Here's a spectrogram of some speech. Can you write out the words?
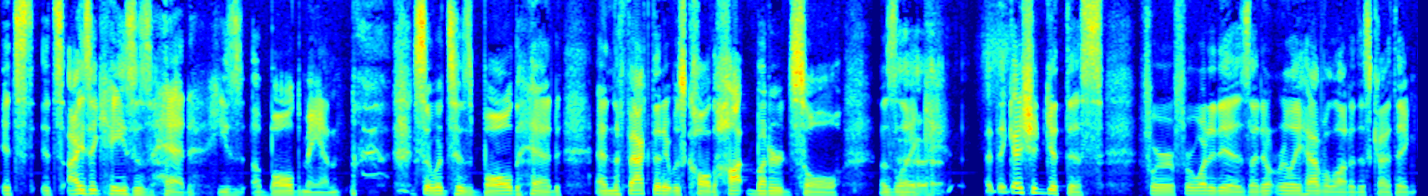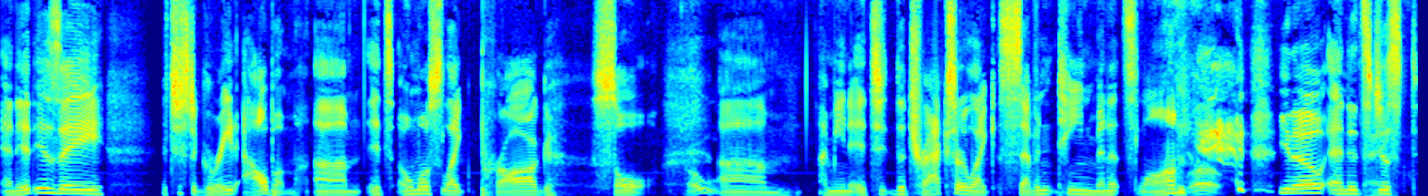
it's it's Isaac Hayes's head. He's a bald man. so it's his bald head and the fact that it was called Hot Buttered Soul. I was like I think I should get this for for what it is. I don't really have a lot of this kind of thing. And it is a it's just a great album. Um it's almost like prog soul. oh, Um I mean it's the tracks are like 17 minutes long whoa. you know, and it's just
